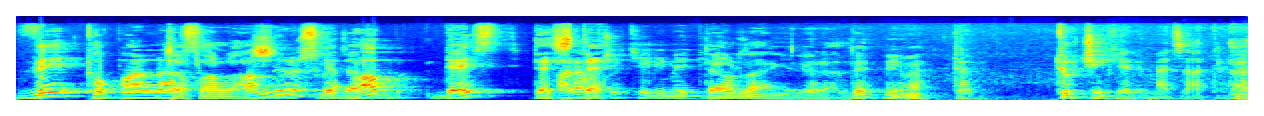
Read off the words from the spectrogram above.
ve toparlarsın. Toparlarsın. Anlıyoruz ki zaten ab dest Deste. Arapça kelime değil. De oradan geliyor herhalde değil mi? Tabii. Türkçe kelime zaten.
